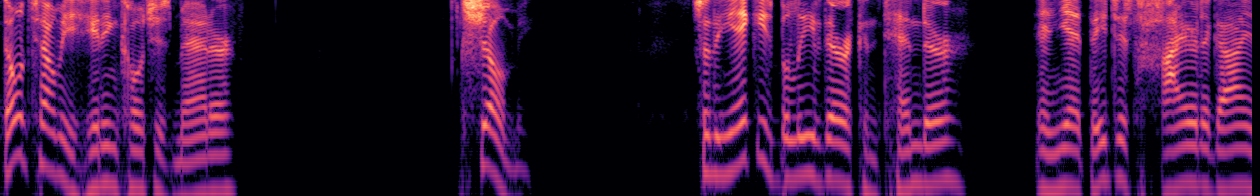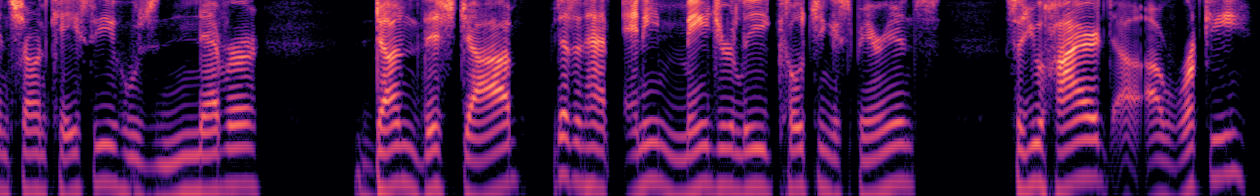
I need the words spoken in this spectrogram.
Don't tell me hitting coaches matter. Show me. So the Yankees believe they're a contender and yet they just hired a guy in Sean Casey who's never done this job. He doesn't have any major league coaching experience. So you hired a, a rookie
